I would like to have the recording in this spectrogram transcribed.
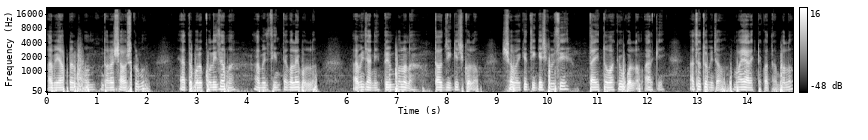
আমি আপনার ফোন ধরার সাহস করব? এত বড় কলিজ আমার আমি চিন্তা গলায় বলল। আমি জানি, তুমি বলো না, তাও জিজ্ঞেস করলাম। সবাইকে জিজ্ঞেস করেছি, তাই তোমাকেও বললাম আর কি। আচ্ছা তুমি যাও। ভাই আর একটা কথা বলো।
